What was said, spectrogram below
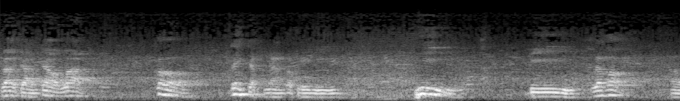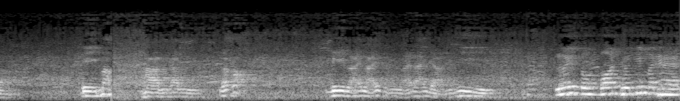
พระอาจารย์เจ้าว่าก็ได้จัดงานประเพณีที่ดีแล้วก็ดีมากทานกัน แล้วก็มีหลายๆสิ่งหลายๆอย่างที่ เลยส่งบอลเชิญยิ้มมาแทน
